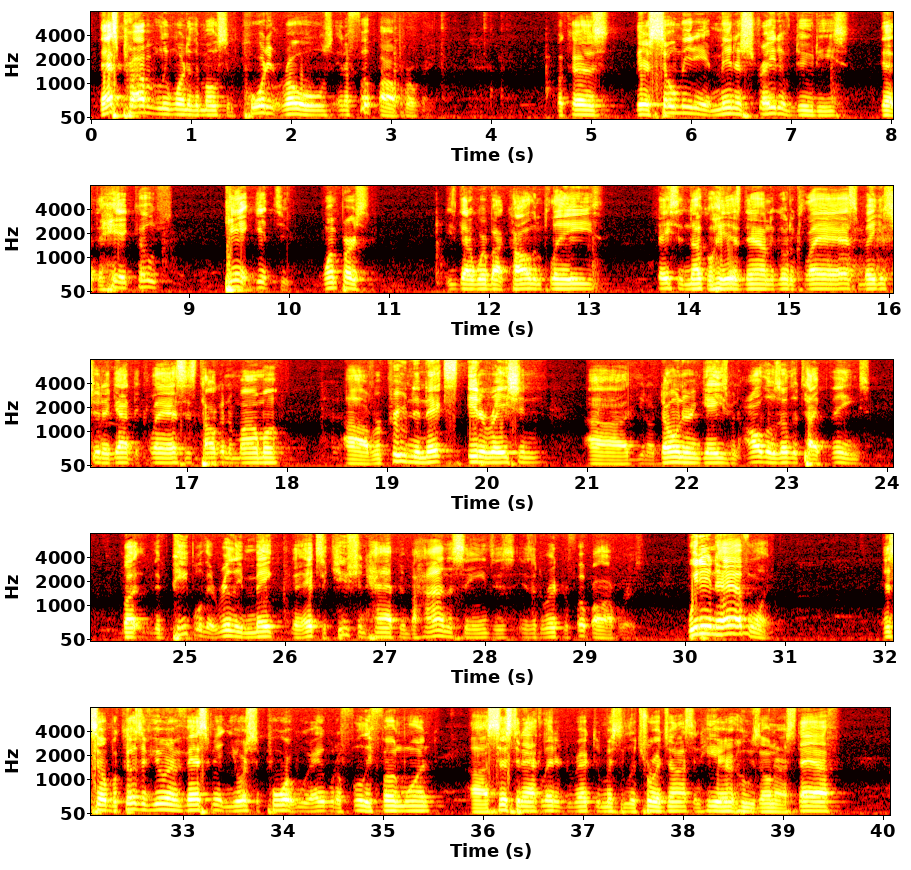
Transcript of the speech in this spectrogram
That's probably one of the most important roles in a football program because there's so many administrative duties that the head coach can't get to. One person. He's got to worry about calling plays, chasing knuckleheads down to go to class, making sure they got the classes, talking to mama, uh, recruiting the next iteration, uh, you know, donor engagement, all those other type things. But the people that really make the execution happen behind the scenes is, is a director of football operations. We didn't have one. And so, because of your investment and your support, we were able to fully fund one. Uh, Assistant Athletic Director, Mr. Latroy Johnson, here, who's on our staff.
